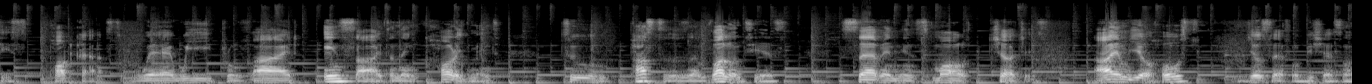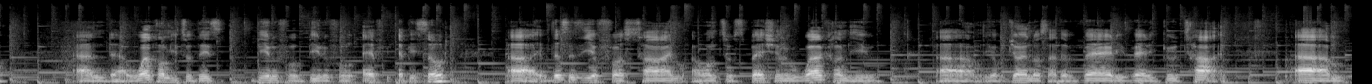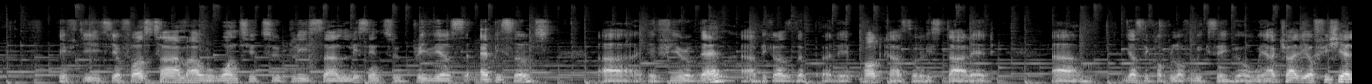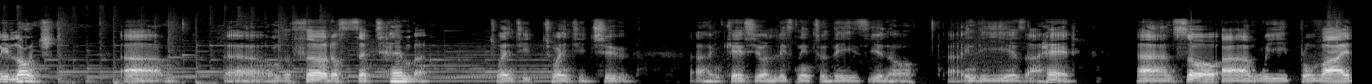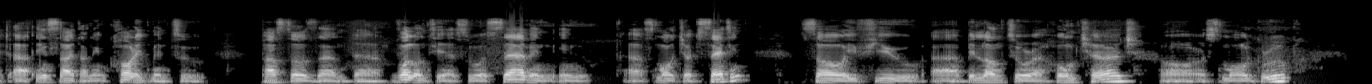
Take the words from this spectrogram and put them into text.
Realities podcast, where we provide insight and encouragement to pastors and volunteers serving in small churches. I am your host, Joseph Obisesan, and uh, welcome you to this beautiful, beautiful ep- episode. Uh, if this is your first time, I want to especially welcome you. Um, you have joined us at a very, very good time. Um, if it's your first time, I would want you to please uh, listen to previous episodes, uh, a few of them, uh, because the, the podcast only started um, just a couple of weeks ago. We actually officially launched um, uh, on the 3rd of September 2022. Uh, in case you're listening to these, you know, uh, in the years ahead. And so uh, we provide uh, insight and encouragement to pastors and uh, volunteers who are serving in a small church setting. So if you uh, belong to a home church or a small group,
